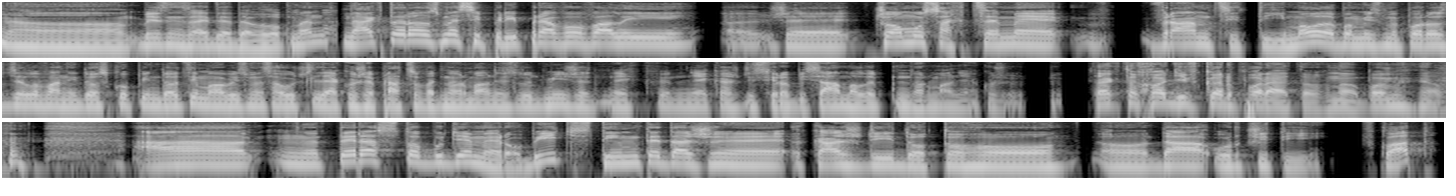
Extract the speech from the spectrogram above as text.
uh, Business Idea Development, na ktorom sme si pripravovali, uh, že čomu sa chceme v rámci tímov, lebo my sme porozdeľovaní do skupín, do tímov, aby sme sa učili akože pracovať normálne s ľuďmi, že nech, nie každý si robí sám, ale normálne akože. Tak to chodí v korporátoch, no poďme. A mm, teraz to budeme robiť s tým teda, že každý do toho uh, dá určitý vklad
